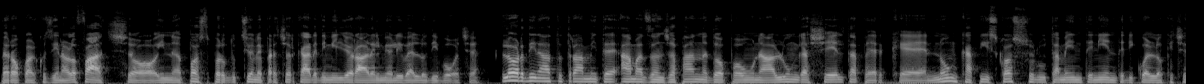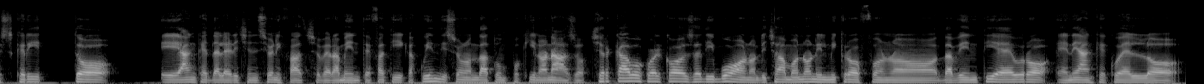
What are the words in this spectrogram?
però qualcosina lo faccio in post produzione per cercare di migliorare il mio livello di voce. L'ho ordinato tramite Amazon Japan dopo una lunga scelta perché non capisco assolutamente niente di quello che c'è scritto e anche dalle recensioni faccio veramente fatica, quindi sono andato un pochino a naso. Cercavo qualcosa di buono, diciamo non il microfono da 20 euro e neanche quello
